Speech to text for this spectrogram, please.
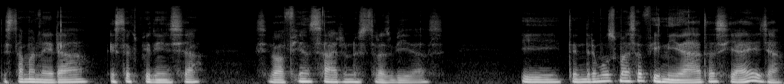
De esta manera, esta experiencia se va a afianzar en nuestras vidas y tendremos más afinidad hacia ella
